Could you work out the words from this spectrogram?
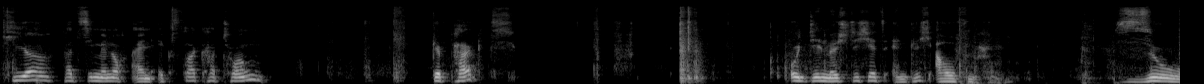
hier hat sie mir noch einen extra Karton gepackt. Und den möchte ich jetzt endlich aufmachen. So,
